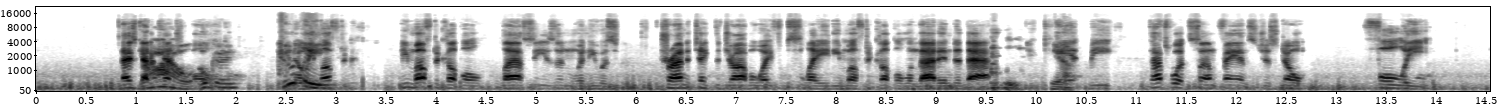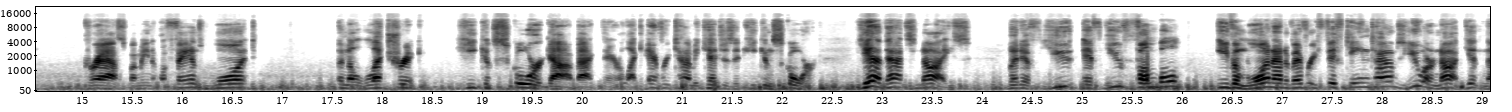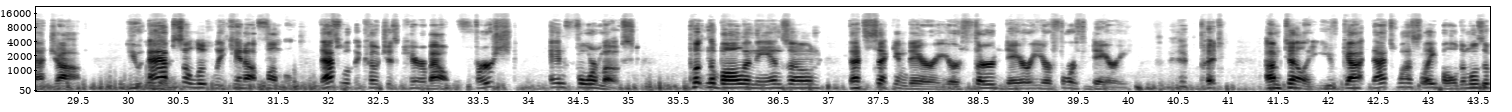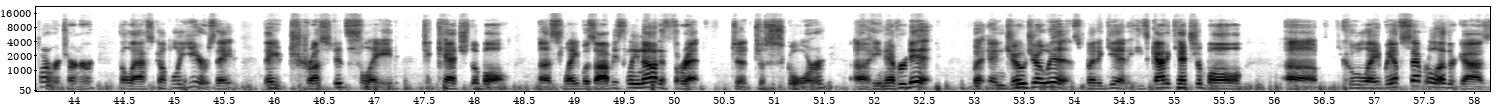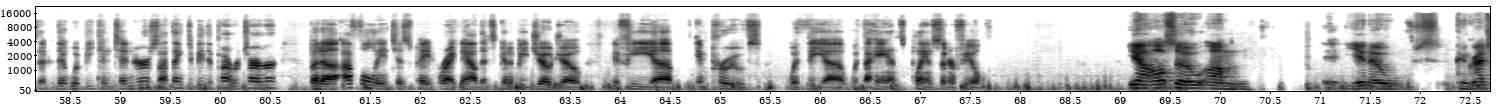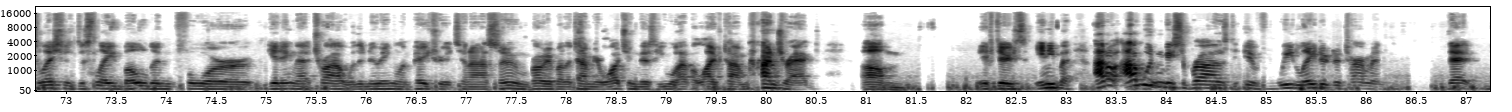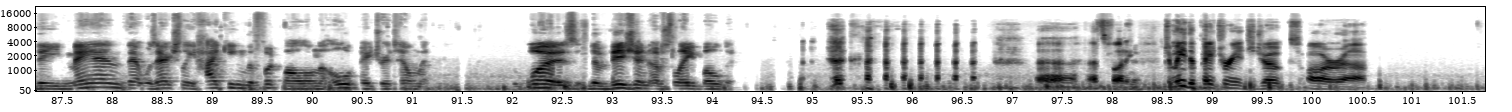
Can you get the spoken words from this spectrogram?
He's got to catch the ball. Okay. You know, he muffed a, he muffed a couple last season when he was trying to take the job away from Slade. He muffed a couple, and that ended that. You can't be that's what some fans just don't fully grasp. I mean, uh, fans want an electric, he could score guy back there. Like every time he catches it, he can score. Yeah, that's nice. But if you if you fumble even one out of every 15 times, you are not getting that job. You absolutely cannot fumble. That's what the coaches care about first and foremost. Putting the ball in the end zone, that's secondary or third dairy or fourth dairy. But I'm telling you, you've got that's why Slade Bolden was a punt returner the last couple of years. They they trusted Slade to catch the ball. Uh, Slade was obviously not a threat to, to score. Uh, he never did. But and JoJo is. But again, he's got to catch the ball. Uh, Kool Aid. We have several other guys that, that would be contenders, I think, to be the punt returner. But uh, I fully anticipate right now that it's going to be JoJo if he uh, improves with the uh, with the hands playing center field. Yeah. Also, um, you know, congratulations to Slade Bolden for getting that tryout with the New England Patriots. And I assume probably by the time you're watching this, he will have a lifetime contract. Um, if there's anybody, I don't, I wouldn't be surprised if we later determine that the man that was actually hiking the football on the old Patriots helmet was the vision of Slade Bolden. uh, that's funny. To me, the Patriots jokes are uh,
